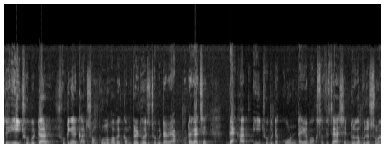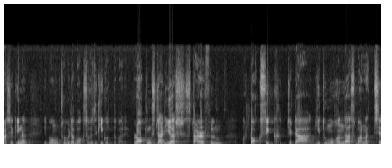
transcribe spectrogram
তো এই ছবিটার শুটিংয়ের কাজ সম্পূর্ণভাবে কমপ্লিট হয়েছে, ছবিটার র্যাপ ঘটে গেছে। দেখার এই ছবিটা কোন টাইমে বক্স অফিসে আসে, দুর্গাপুজোর সময় আসে কিনা, এবং ছবিটা বক্স অফিসে কী করতে পারে। Rocking star Yash star film Toxic যেটা গীতু মোহন দাস বানাচ্ছে।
